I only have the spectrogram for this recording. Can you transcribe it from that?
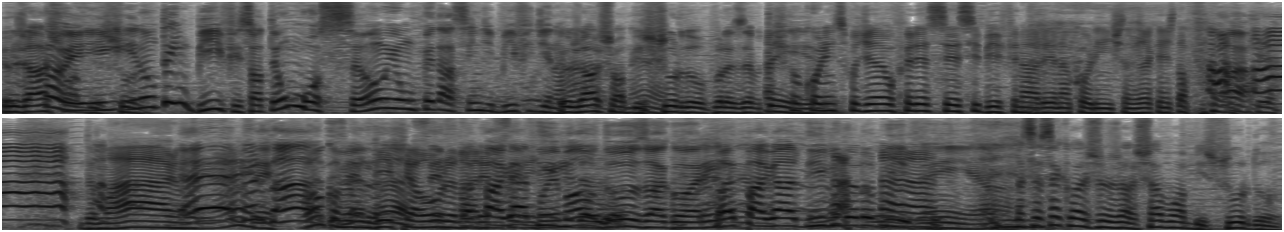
Eu já acho não, um absurdo. E, e, não tem bife, só tem um oção e um pedacinho de bife de nada. Eu já acho um né? absurdo, por exemplo. Acho tem... que o Corinthians podia oferecer esse bife na Arena Corinthians, já que a gente tá falando aqui do mármore, é, né? Verdade, Vamos comer verdade. um bife a ouro na Arena Corinthians. Foi maldoso agora, hein? Vai pagar a dívida no bife. Mas você sabe que eu, acho, eu já achava um absurdo.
